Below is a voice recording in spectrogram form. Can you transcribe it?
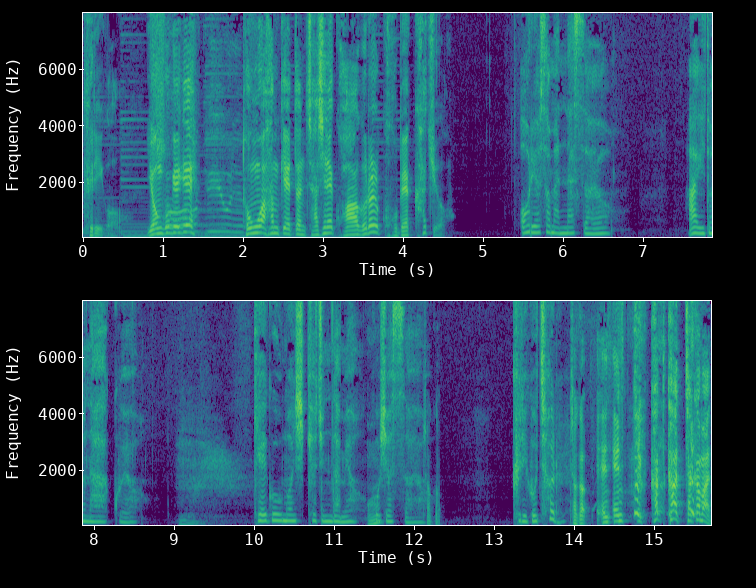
그리고 영국에게 동우와 함께했던 자신의 과거를 고백하죠. 어려서 만났어요. 아이도 낳았고요. 개그우먼 시켜준다며 꼬셨어요. 잠깐 그리고 저를 잠깐 엔 엔 컷 컷 잠깐만.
